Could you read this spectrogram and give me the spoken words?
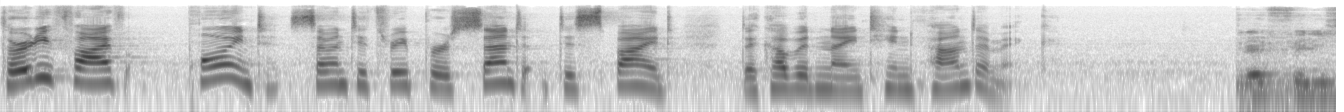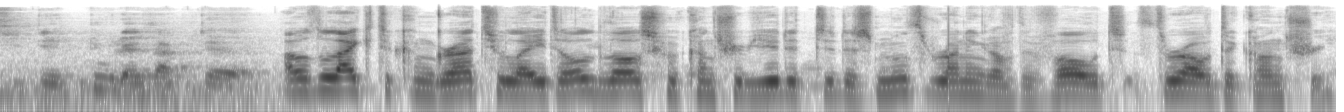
35.73% despite the COVID-19 pandemic. I would like to congratulate all those who contributed to the smooth running of the vote throughout the country.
